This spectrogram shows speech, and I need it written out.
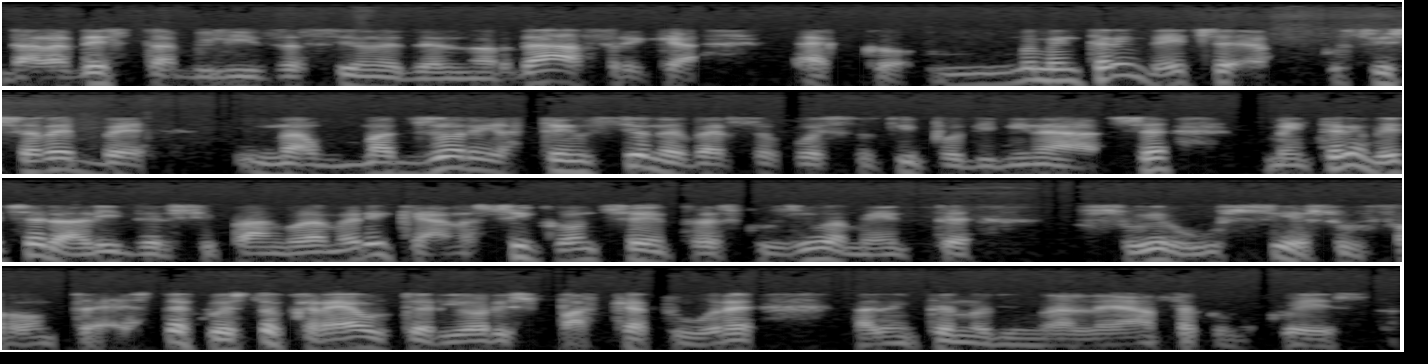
dalla, destabilizzazione del Nord Africa, ecco, mentre invece ci sarebbe una maggiore attenzione verso questo tipo di minacce, mentre invece la leadership anglo-americana si concentra esclusivamente sui russi e sul fronte est e questo crea ulteriori spaccature all'interno di un'alleanza come questa.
